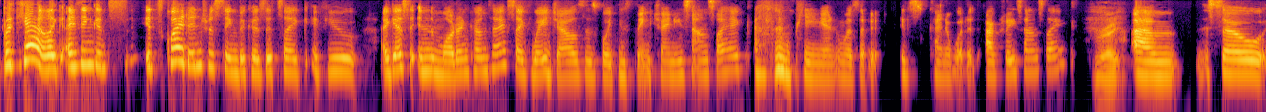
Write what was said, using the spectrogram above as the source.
but yeah like i think it's it's quite interesting because it's like if you i guess in the modern context like wade giles is what you think chinese sounds like and then pinyin was it it's kind of what it actually sounds like. Right. Um so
